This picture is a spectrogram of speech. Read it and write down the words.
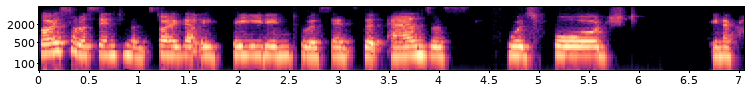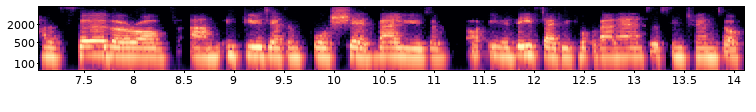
those sort of sentiments don't exactly feed into a sense that ANZUS was forged in a kind of fervour of um, enthusiasm for shared values of, of, you know, these days we talk about ANZUS in terms of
